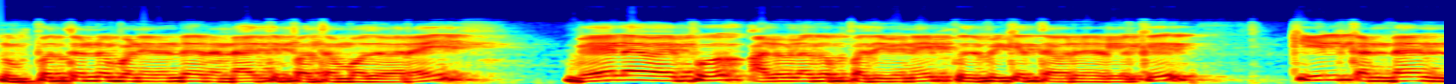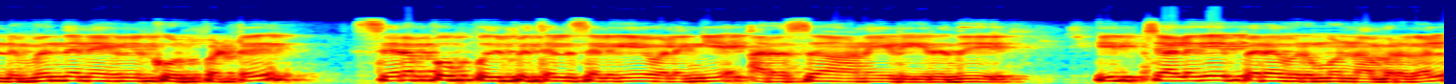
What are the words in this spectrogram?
முப்பத்தொன்று பன்னிரெண்டு ரெண்டாயிரத்தி பத்தொம்போது வரை வேலைவாய்ப்பு அலுவலக பதிவினை புதுப்பிக்க தவறியவர்களுக்கு கீழ்கண்ட நிபந்தனைகளுக்கு உட்பட்டு சிறப்பு புதுப்பித்தல் சலுகையை வழங்கி அரசு ஆணையிடுகிறது. இச்சலுகை பெற விரும்பும் நபர்கள்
